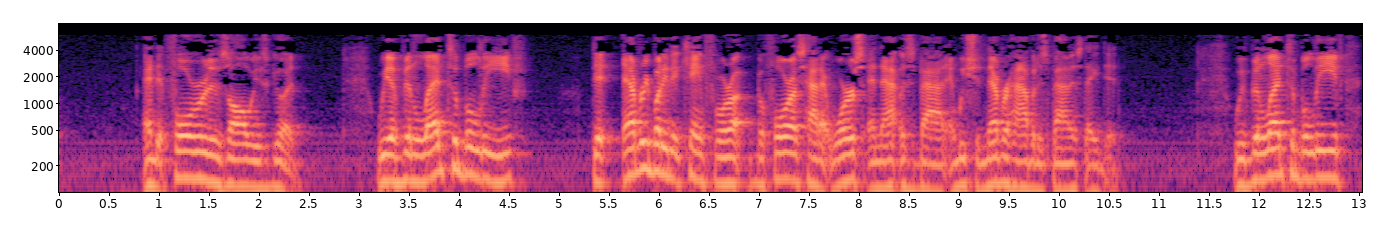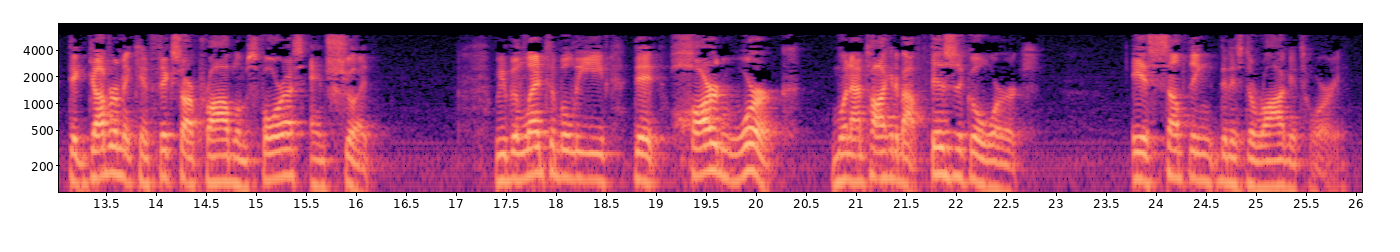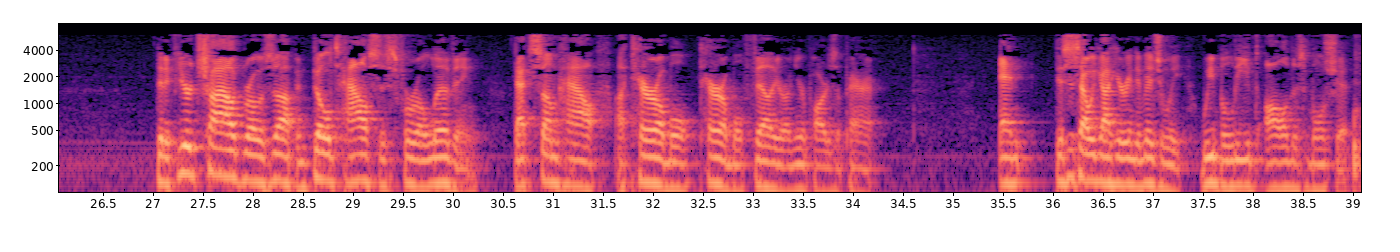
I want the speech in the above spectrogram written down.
And that forward is always good. We have been led to believe that everybody that came for, before us had it worse and that was bad, and we should never have it as bad as they did. We've been led to believe that government can fix our problems for us and should. We've been led to believe that hard work, when I'm talking about physical work, is something that is derogatory. That if your child grows up and builds houses for a living, that's somehow a terrible, terrible failure on your part as a parent. And this is how we got here individually. We believed all of this bullshit.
